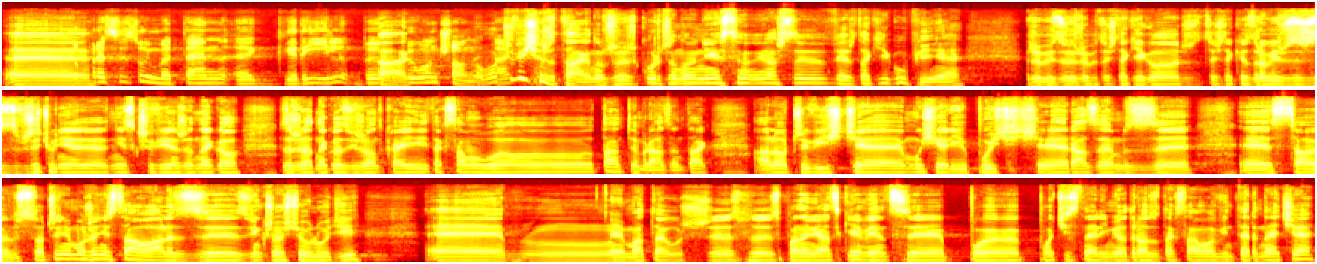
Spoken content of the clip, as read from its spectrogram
E, Precyzujmy, ten e, grill był tak. wyłączony, No, tak? Oczywiście, że tak. No przecież kurczę, no nie jestem aż wiesz, taki głupi, nie? Żeby, żeby coś takiego, coś takiego zrobić, że w życiu nie, nie skrzywiłem żadnego, żadnego zwierzątka i tak samo było tamtym razem, tak? Ale oczywiście musieli pójść razem z, e, z całym, znaczy może nie całą, ale z, z większością ludzi. E, mm, Mateusz e, z, z panem Jackiem, więc e, po, pocisnęli mi od razu tak samo w internecie.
